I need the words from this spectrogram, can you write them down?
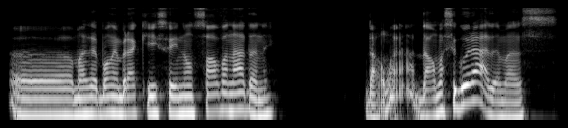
Uh, mas é bom lembrar que isso aí não salva nada, né? Dá uma, dá uma segurada, mas.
